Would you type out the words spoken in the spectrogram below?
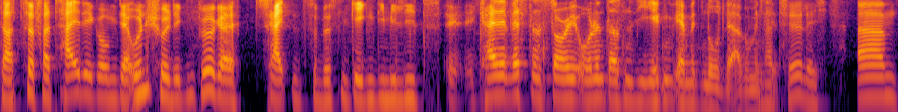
da zur Verteidigung der unschuldigen Bürger schreiten zu müssen gegen die Miliz. Äh, Keine Western-Story, ohne dass die irgendwer mit Notwehr argumentiert. Natürlich. Ähm,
